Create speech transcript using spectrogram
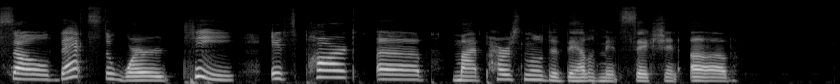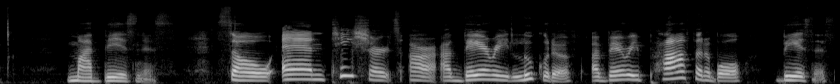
So that's the word T. It's part of my personal development section of my business. So, and t shirts are a very lucrative, a very profitable business.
